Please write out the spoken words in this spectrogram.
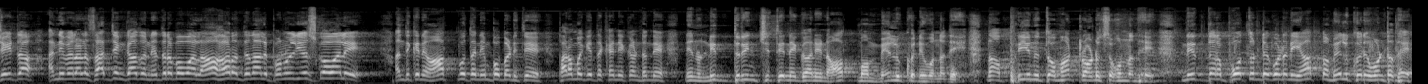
చేయట అన్ని వేళల సాధ్యం కాదు. నిద్రపోవాలి ఆహారం తినాలి పనులు చేసుకోవాలి. అందుకని ఆత్మతో నింపబడితే పరమగీత కన్యక అంటుంది నేను నిద్రించి తినే కానీ నా ఆత్మ మేలుకొని ఉన్నది. నా ప్రియునితో మాట్లాడుతూ ఉన్నది. నిద్ర పోతుంటే కూడా నీ ఆత్మ మేలుకొని ఉంటుంది.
